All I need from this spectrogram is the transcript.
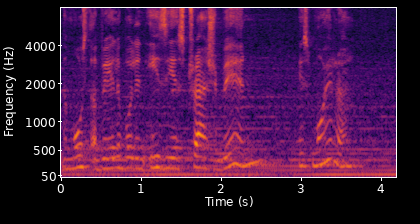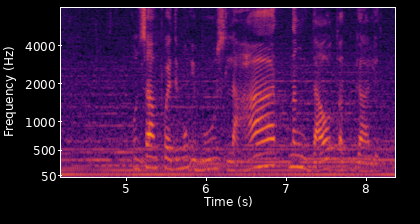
the most available and easiest trash bin is Moira. Kung saan pwede mong ibuhos lahat ng doubt at galit mo.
